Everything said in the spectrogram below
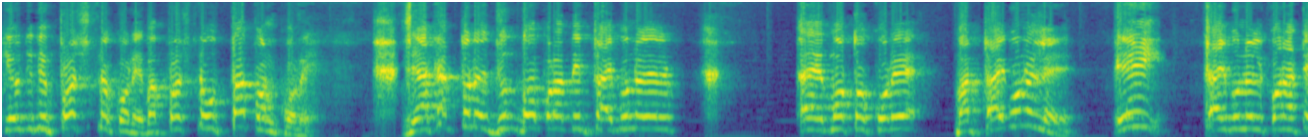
কেউ যদি প্রশ্ন করে বা প্রশ্ন উত্থাপন করে, যে একাত্তরে যুদ্ধ অপরাধী ট্রাইব্যুনালের মতো করে বা ট্রাইব্যুনালে, এই ট্রাইব্যুনাল করাতে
